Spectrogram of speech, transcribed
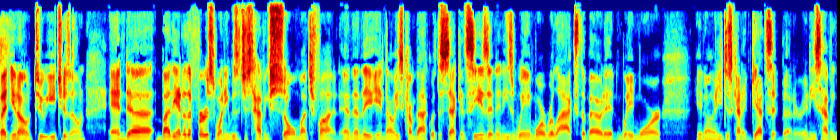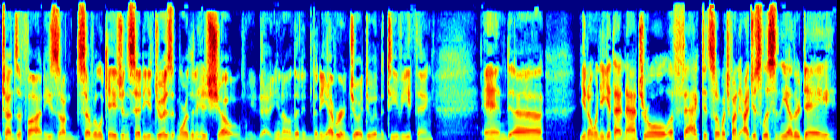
But, you know, to each his own. And uh, by the end of the first one, he was just having so much fun. And then they, you know, he's come back with the second season and he's way more relaxed about it and way more you know, he just kind of gets it better, and he's having tons of fun. He's on several occasions said he enjoys it more than his show, you know, than than he ever enjoyed doing the TV thing. And uh, you know, when you get that natural effect, it's so much fun. I just listened the other day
